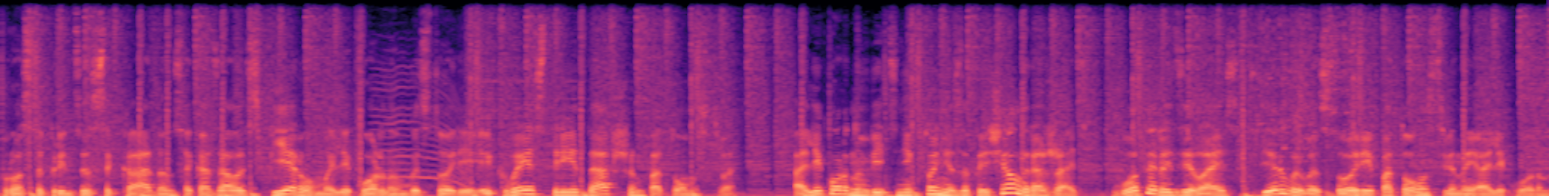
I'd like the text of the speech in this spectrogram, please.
Просто принцесса Каданс оказалась первым аликорном в истории Эквестрии, давшим потомство. Аликорнам ведь никто не запрещал рожать, вот и родилась первый в истории потомственный аликорн.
